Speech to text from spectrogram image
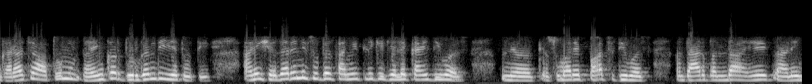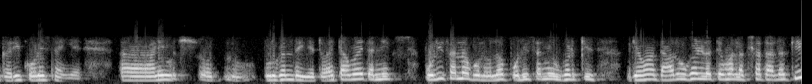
घराच्या आतून भयंकर दुर्गंधी येत होती. आणि शेजाऱ्यांनी सुद्धा सांगितले की गेले काही दिवस सुमारे पाच दिवस दार बंद आहे आणि घरी कोणीच नाहीये. आणि दुर्गंध येतो. आहे त्यामुळे त्यांनी पोलिसांना बोलवलं. पोलिसांनी उघडकी जेव्हा दार उघडलं तेव्हा लक्षात आलं की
